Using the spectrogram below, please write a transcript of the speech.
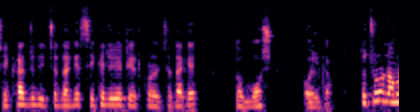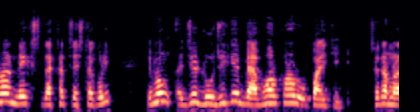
শেখার যদি ইচ্ছা থাকে, শিখে যদি ট্রেড করার ইচ্ছা থাকে, তো মোস্ট ওয়েলকাম তো চলুন আমরা নেক্সট দেখার চেষ্টা করি। এবং যে ডোজিকে ব্যবহার করার উপায় কী কী, সেটা আমরা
